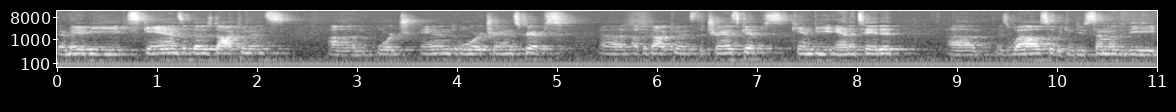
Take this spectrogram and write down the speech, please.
There may be scans of those documents um, or and or transcripts uh, of the documents. The transcripts can be annotated um, as well, so we can do some of the,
